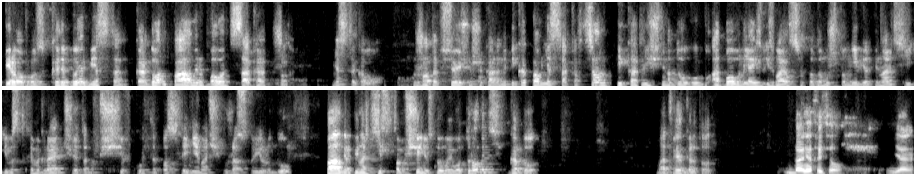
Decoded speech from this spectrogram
Первый вопрос. КДБ вместо Гордон, Палмер, Боуэн, Сака, Жота. Вместо кого? Жота все еще шикарный пик, как по мне, Сака. В целом пик отличный надолго. От Боуэна я из- избавился, потому что он не бьет пенальти, и Вестхэм играет что-то вообще в какой-то последний матч ужасную ерунду. Палмер пенальтист, вообще не вздумай его трогать. Гордон. Ответ Гордон. Даня ответил. Я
